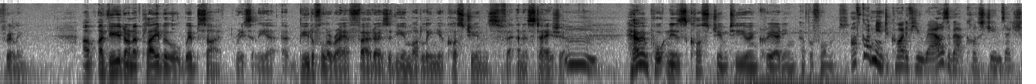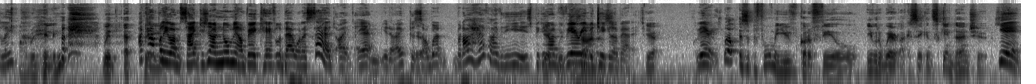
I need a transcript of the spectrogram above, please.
Thrilling. Um, I viewed on a Playbill website recently a, a beautiful array of photos of you modelling your costumes for Anastasia. Mm. How important is costume to you in creating a performance? I've gotten into quite a few rows about costumes actually. Oh, really? With at I can't believe I'm saying because you know, normally I'm very careful about what I said. I am, you know, because Yeah. I won't, but I have over the years because Yeah, I'm very designers. particular about it. Yeah. Very. Well, as a performer, you've got to feel you've got to wear it like a second skin, don't you? Yeah,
